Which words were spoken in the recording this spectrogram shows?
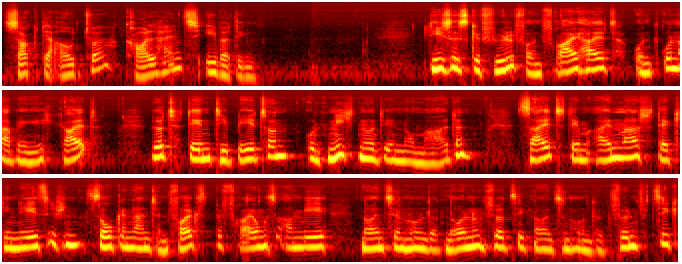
sagt der Autor Karl-Heinz Everding. Dieses Gefühl von Freiheit und Unabhängigkeit wird den Tibetern und nicht nur den Nomaden seit dem Einmarsch der chinesischen sogenannten Volksbefreiungsarmee 1949-1950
